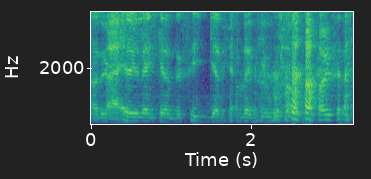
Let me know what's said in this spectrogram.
Ja, du Nej. kan ju länka den till Sigge, jävla idiot.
